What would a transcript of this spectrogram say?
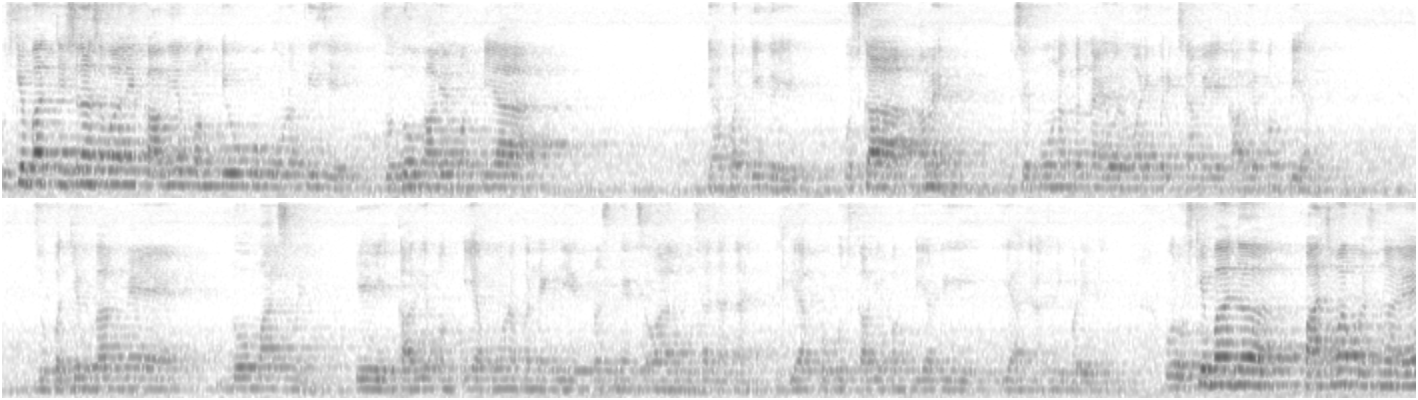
उसके बाद तीसरा सवाल है, काव्य पंक्तियों को पूर्ण कीजिए। जो दो काव्य पंक्तियाँ यहाँ पर दी गई है, उसका हमें, उसे पूर्ण करना है, और हमारी परीक्षा में ये काव्य पंक्तियाँ, जो पद्य विभाग में दो मार्क्स में ये काव्य पंक्तियाँ पूर्ण करने के लिए एक प्रश्न, एक सवाल पूछा जाता है। इसलिए आपको कुछ काव्य पंक्तियाँ भी याद रखनी पड़ेगी। और उसके बाद पांचवा प्रश्न है,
